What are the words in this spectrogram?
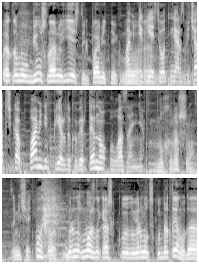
поэтому бюст, наверное, есть или памятник. но, Памятник э, есть. Вот у меня распечаточка. Памятник Пьеру де Кубертену в Лозанне. Ну, хорошо, замечательно. Ой. Вот. Верну- можно, конечно, вернуться к Кубертену, да.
